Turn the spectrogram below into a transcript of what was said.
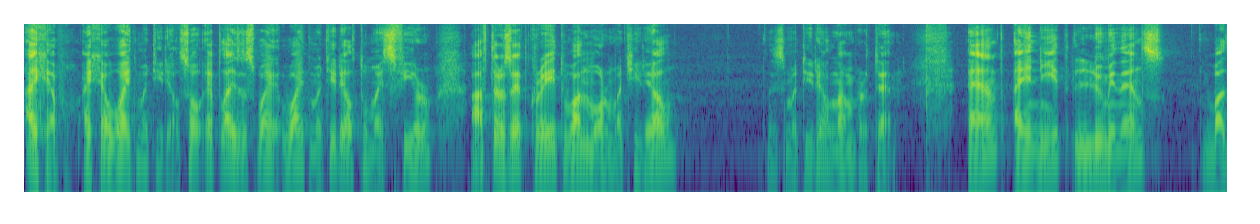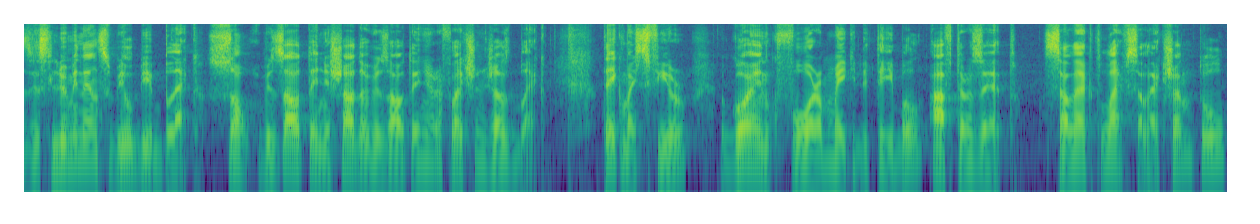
I have I have white material. So apply this white material to my sphere. After that create one more material. This material number 10 and I need luminance but this luminance will be black. So without any shadow without any reflection just black take my sphere going for make it editable after that select live selection tool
